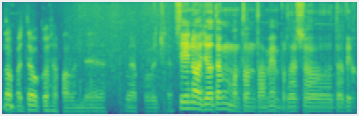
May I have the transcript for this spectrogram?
No, pero tengo cosas para vender. Voy a aprovechar. Sí, no, yo tengo un montón también, por eso te digo.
